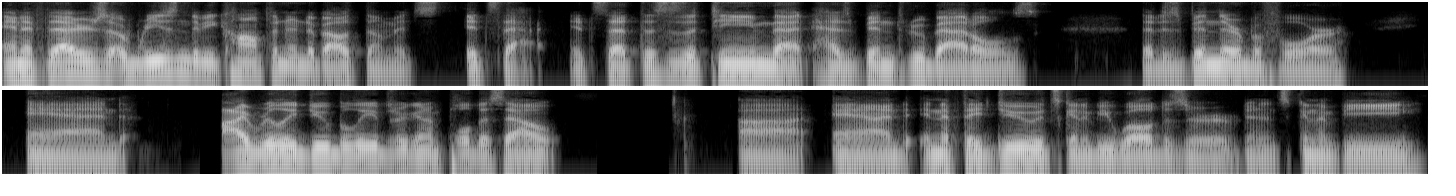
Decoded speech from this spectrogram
And if there's a reason to be confident about them, it's it's that. It's that this is a team that has been through battles, that has been there before, and I really do believe they're going to pull this out. Uh, and and if they do, it's going to be well deserved, and it's going to be,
